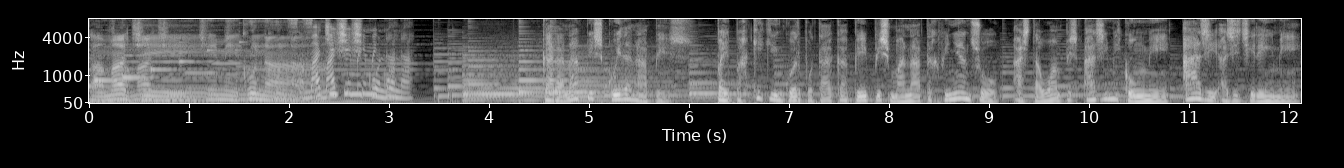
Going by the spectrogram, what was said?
Samachi Chimikuna. Samachi Chimikuna. Caranapis cuidanapis. Παϊπαχκίκιν κουερποτάκα πίπης μανά τα χφινιάν σου. Ασταουάμπης άζι μικούγμι, άζι άζι τσιρίγμι.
